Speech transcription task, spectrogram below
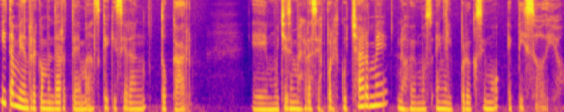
y también recomendar temas que quisieran tocar. Eh, muchísimas gracias por escucharme. Nos vemos en el próximo episodio.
